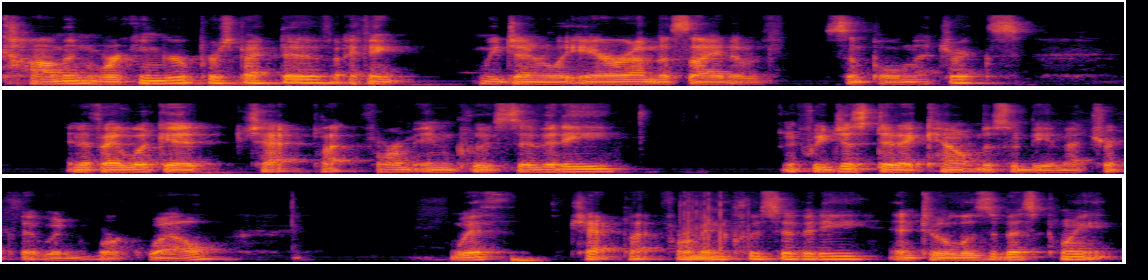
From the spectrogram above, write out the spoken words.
common working group perspective, I think we generally err on the side of simple metrics. And if I look at chat platform inclusivity, if we just did a count, this would be a metric that would work well with chat platform inclusivity. And to Elizabeth's point,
